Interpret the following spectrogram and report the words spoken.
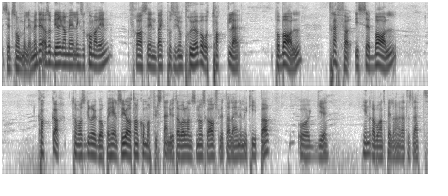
kjedsommelige. Men det er altså Birger Meling som kommer inn fra sin backposisjon, prøver å takle på ballen. Treffer ikke ballen. Kakker Thomas Grøgaard på hæl, som gjør at han kommer fullstendig ut av balansen når han skal avslutte alene med keeper. Og uh, hindrer Brann-spilleren rett og slett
